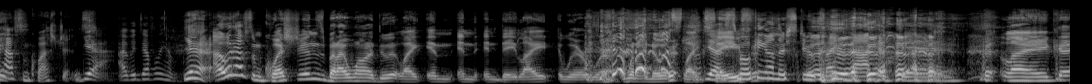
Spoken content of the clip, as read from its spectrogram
operates. have some questions. Yeah, I would definitely have. yeah, I would have some questions, but I want to do it like in in, in daylight, where where when I know it's like Yeah, safe. smoking on their stoop might not have been. like uh,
